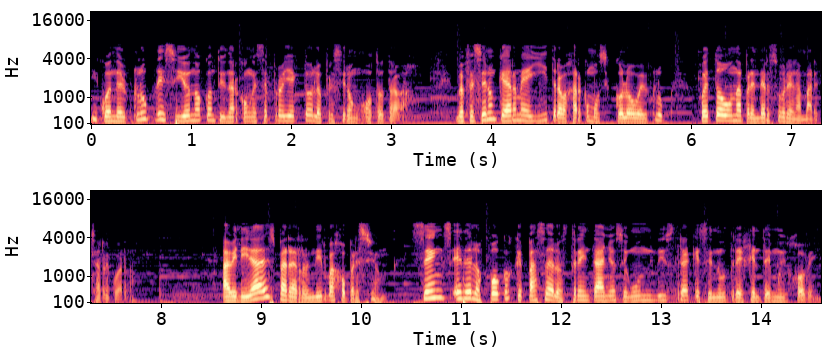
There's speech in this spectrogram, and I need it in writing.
y cuando el club decidió no continuar con ese proyecto, le ofrecieron otro trabajo. Me ofrecieron quedarme allí y trabajar como psicólogo del club. Fue todo un aprender sobre la marcha, recuerdo. Habilidades para rendir bajo presión. Sengs es de los pocos que pasa de los 30 años en una industria que se nutre de gente muy joven.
